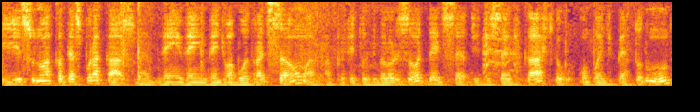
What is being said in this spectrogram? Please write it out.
E isso não acontece por acaso. Né? Vem, vem, vem de uma boa tradição, a, a Prefeitura de Belo Horizonte, desde de, de de Castro, que eu acompanho de perto todo mundo,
